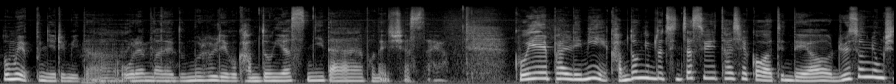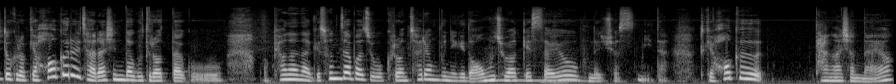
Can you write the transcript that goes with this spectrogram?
너무 예쁜 이름이다. 음, 오랜만에 눈물 흘리고 감동이었습니다. 보내주셨어요. 9218님이 감독님도 진짜 스윗하실 것 같은데요. 류승용 씨도 그렇게 허그를 잘하신다고 들었다고 막 편안하게 손잡아주고 그런 촬영 분위기 너무 좋았겠어요. 보내주셨습니다. 어떻게 허그 당하셨나요?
